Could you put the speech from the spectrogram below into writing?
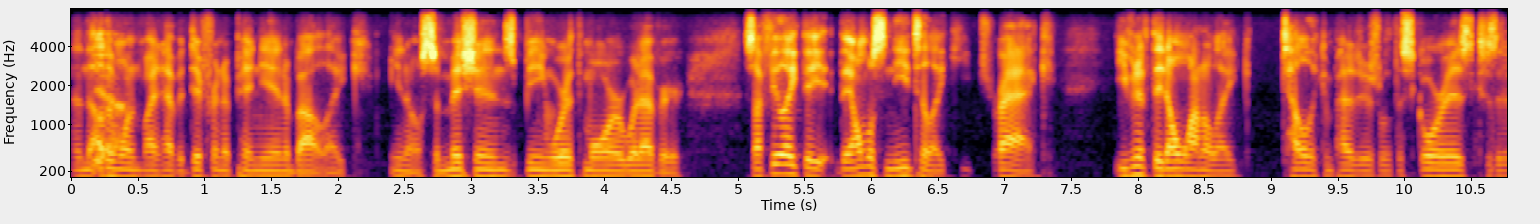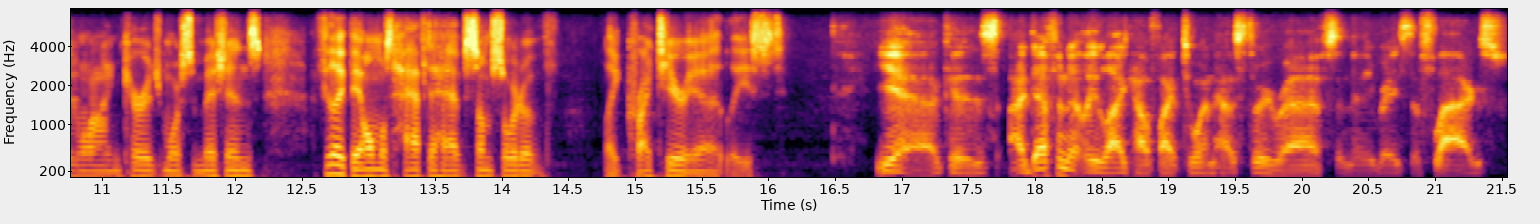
and the other one might have a different opinion about like you know submissions being worth more or whatever. So I feel like they they almost need to like keep track, even if they don't want to like tell the competitors what the score is because they want to encourage more submissions. I feel like they almost have to have some sort of like criteria at least. yeah, because I definitely like how Fight to has three refs and then they raise the flags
